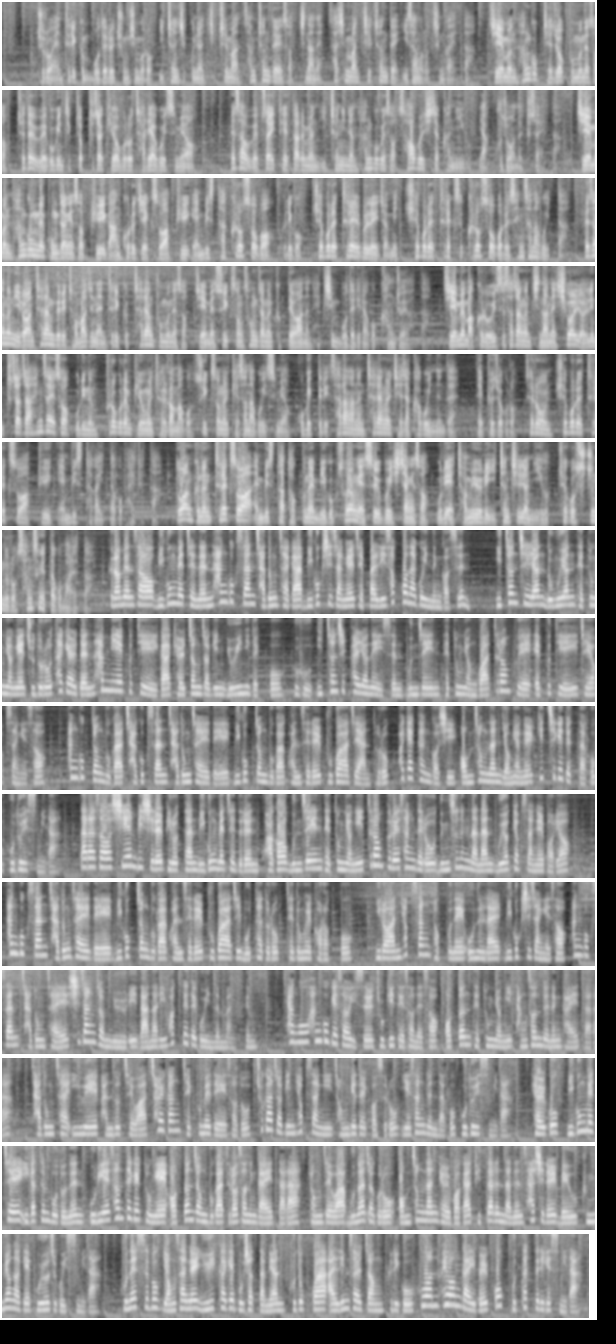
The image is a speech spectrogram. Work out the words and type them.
주로 엔트리급 모델을 중심으로 2019년 17만 3천 대에서 지난해 40만 7천 대 이상으로 증가했다. GM은 한국 제조업 부문에서 최대 외국인 직접 투자 기업으로 자리하고 있으며 회사 웹사이트에 따르면 2002년 한국에서 사업을 시작한 이후 약 9조 원을 투자했다. GM은 한국 내 공장에서 뷰익 앙코르 GX와 뷰익 엠비스타 크로스오버 그리고 쉐보레 트레일블레이저 및 쉐보레 트렉스 크로스오버를 생산하고 있다. 회사는 이러한 차량들이 저마진 엔트리급 차량 부문에서 GM의 수익성 성장을 극대화하는 핵심 모델이라고 강조해왔다. GM의 마크 로이스 사장은 지난해 10월 열린 투자자 행사에서 우리는 프로그램 비용을 절감하고 수익성을 개선하고 있으며 고객들이 사랑하는 차량을 제작하고 있는데 대표적으로 새로운 쉐보레 트렉스와 뷰익 엠비스타가 있다고 밝혔다. 또한 그는 트렉스와 엠비스타 덕분에 미국 소형 SUV 시장에서 우리의 점유율이 2007년 이후 최고 수준으로 상승했다고 말했다. 그러면서 미국 매체는 한국산 자동차가 미국 시장을 재빨리 석권하고 있는 것은 2007년 노무현 대통령의 주도로 타결된 한미 FTA가 결정적인 요인이 됐고 그 후 2018년에 있은 문재인 대통령과 트럼프의 FTA 재협상에서 한국 정부가 자국산 자동차에 대해 미국 정부가 관세를 부과하지 않도록 확약한 것이 엄청난 영향을 끼치게 됐다고 보도했습니다. 따라서 CNBC를 비롯한 미국 매체들은 과거 문재인 대통령이 트럼프를 상대로 능수능란한 무역 협상을 벌여 한국산 자동차에 대해 미국 정부가 관세를 부과하지 못하도록 제동을 걸었고 이러한 협상 덕분에 오늘날 미국 시장에서 한국산 자동차의 시장 점유율이 나날이 확대되고 있는 만큼 향후 한국에서 있을 조기 대선에서 어떤 대통령이 당선되는가에 따라 자동차 이외의 반도체와 철강 제품에 대해서도 추가적인 협상이 전개될 것으로 예상된다고 보도했습니다. 결국 미국 매체의 이 같은 보도는 우리의 선택을 통해 어떤 정부가 들어서는가에 따라 경제와 문화적으로 엄청난 결과가 뒤따른다는 사실을 매우 극명하게 보여주고 있습니다. 구네스북 영상을 유익하게 보셨다면 구독과 알림 설정 그리고 후원 회원 가입을 꼭 부탁드리겠습니다.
